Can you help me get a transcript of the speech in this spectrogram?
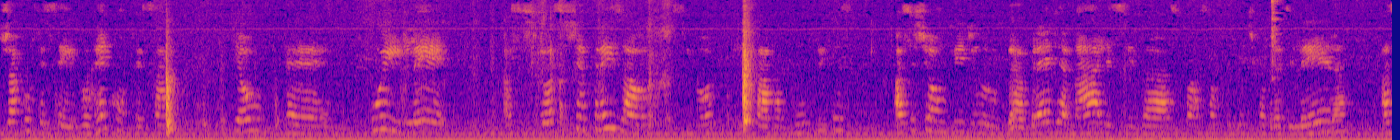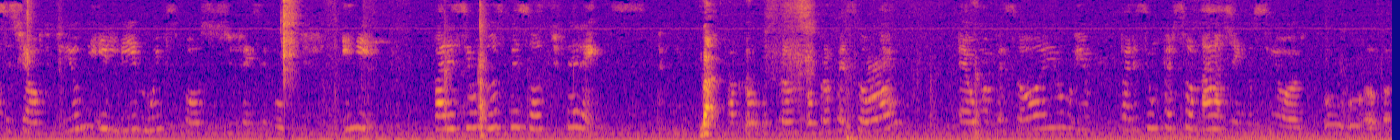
já confessei, vou reconfessar, que eu é, fui ler, assisti, eu assisti a três aulas do senhor, que estavam públicas, assisti a um vídeo da breve análise da situação política brasileira, assisti ao filme e li muitos posts de Facebook. E pareciam duas pessoas diferentes. O, o, o, professor é uma pessoa e, o, e parecia um personagem do senhor, o, o,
